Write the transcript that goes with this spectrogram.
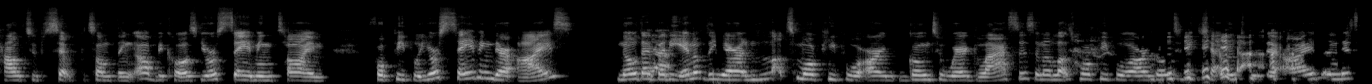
how to set something up because you're saving time for people. You're saving their eyes. Know that yeah. by the end of the year, lots more people are going to wear glasses, and a lot more people are going to be challenged with their eyes. And this,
